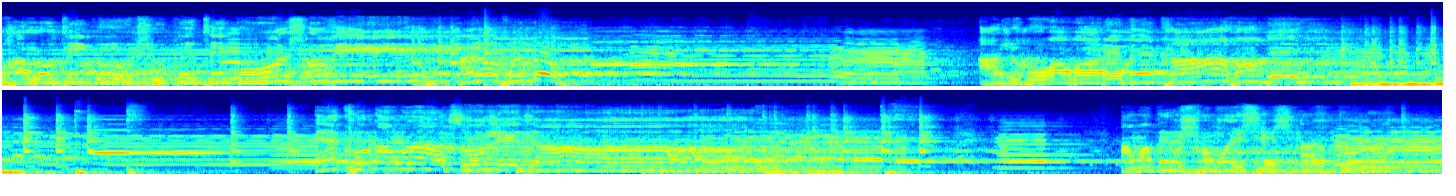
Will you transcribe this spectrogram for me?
ভালো থেকো সুখে থেকো সবে। হ্যালো বন্ধু। আসব আবার দেখা হবে। এখন আমরা চলে যাই। আমাদের সময় শেষ আর তো নয়।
